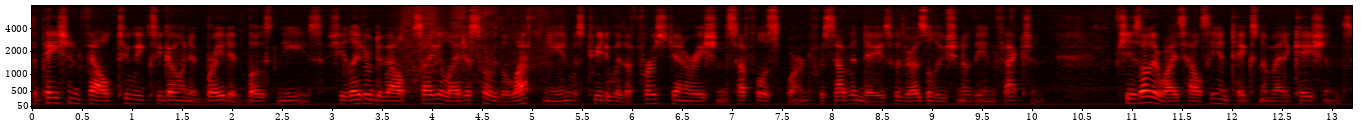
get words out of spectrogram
The patient fell two weeks ago and had braided both knees. She later developed cellulitis over the left knee and was treated with a first generation cephalosporin for seven days with resolution of the infection. She is otherwise healthy and takes no medications.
